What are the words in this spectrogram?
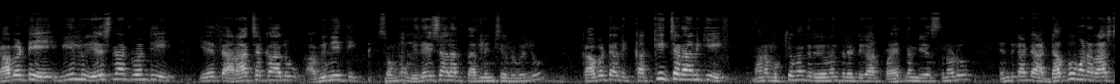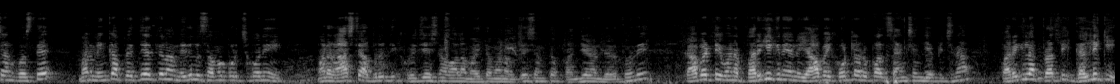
కాబట్టి వీళ్ళు చేసినటువంటి ఏదైతే అరాచకాలు అవినీతి సొమ్ము విదేశాలకు తరలించారు వీళ్ళు. కాబట్టి అది కక్కించడానికి మన ముఖ్యమంత్రి రేవంత్ రెడ్డి గారు ప్రయత్నం చేస్తున్నాడు. ఎందుకంటే ఆ డబ్బు మన రాష్ట్రానికి వస్తే మనం ఇంకా పెద్ద ఎత్తున నిధులు సమకూర్చుకొని మన రాష్ట్ర అభివృద్ధికి కృషి చేసిన వాళ్ళం అయితే మన ఉద్దేశంతో పనిచేయడం జరుగుతుంది. కాబట్టి మన పరిగికి నేను యాభై కోట్ల రూపాయలు శాంక్షన్ చేపించిన. పరిగిల ప్రతి గల్లీకి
